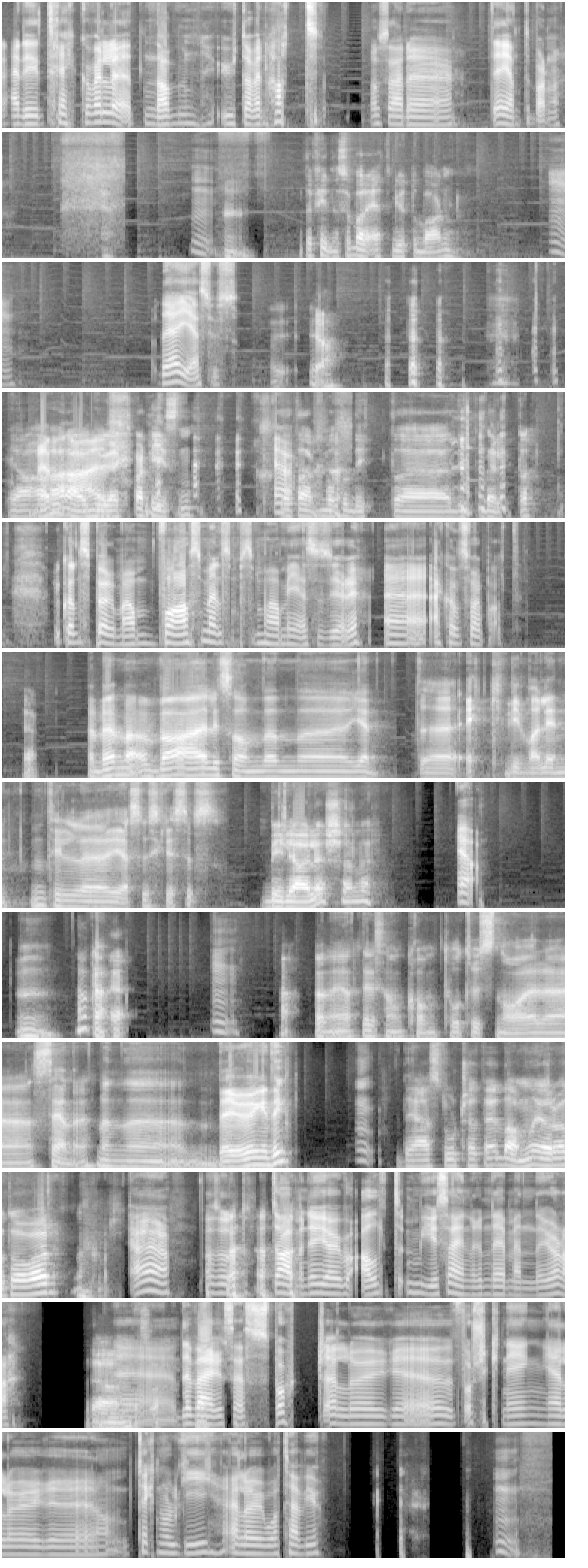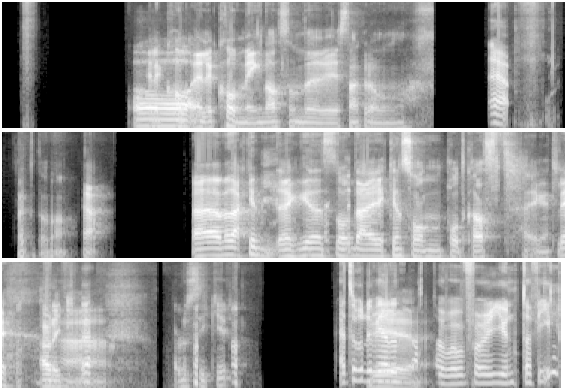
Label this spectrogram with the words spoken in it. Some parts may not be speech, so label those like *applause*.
Nei, de trekker vel et navn ut av en hatt, og så er det det er jentebarnet. Det finnes jo bare ett guttebarn. Mm. Og det er Jesus. Ja. *laughs* Ja, her er jo du ekspertisen. *laughs* Ja. Dette er på en måte ditt, uh, ditt belte. Du kan spørre meg om hva som helst som har med Jesus å gjøre. Uh, jeg kan svare på alt. Hvem, hva er liksom den uh, jenteekvivalenten til Jesus Kristus? Billie Eilish, eller? Mm, ok. Ja. Mm. Ja, skjønner at det liksom kom 2000 år eh, senere, men eh, det gjør jo ingenting. Det er stort sett det damene gjør, vet du, Håvard. *laughs* Ja, ja. Altså, damene gjør jo alt mye seinere enn det mennene gjør, da. Ja, Eh, altså. Det være seg sport eller forskning eller teknologi eller what have you. Eller, kom, eller coming, da, som det vi snakker om. Ja. Snakket om da. ja. Eh, men det er, ikke, det, er ikke, en så- det er ikke en sånn podkast, egentlig. er det ikke det? Eh, Er du sikker? Jeg trodde vi hadde tatt over for juntafil.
